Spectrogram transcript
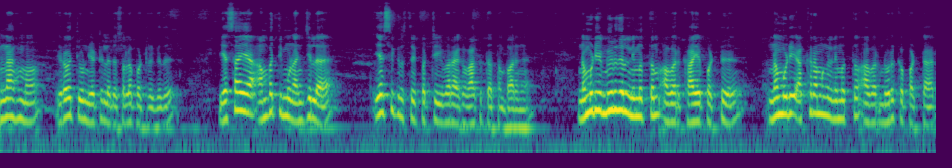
என்னாகுமோ இருபத்தி ஒன்று எட்டில் இதை சொல்லப்பட்டிருக்குது. எஸ்ஐயா ஐம்பத்தி மூணு அஞ்சில் இயேசு கிறிஸ்துவை பற்றி இவராக வாக்குத்தத்தம் பாருங்கள் நம்முடைய மீறுதல் நிமித்தம் அவர் காயப்பட்டு நம்முடைய அக்கிரமங்கள் நிமித்தம் அவர் நொறுக்கப்பட்டார்.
